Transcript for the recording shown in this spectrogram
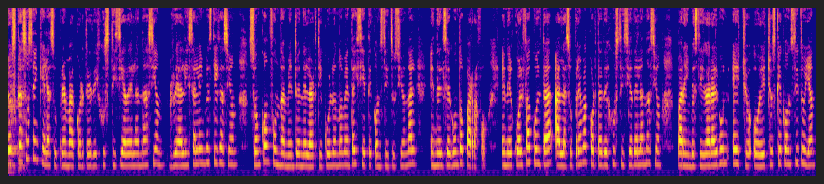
Los casos en que la Suprema Corte de Justicia de la Nación realiza la investigación son con fundamento en el artículo 97 constitucional, en el segundo párrafo, en el cual faculta a la Suprema Corte de Justicia de la Nación para investigar algún hecho o hechos que constituyan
